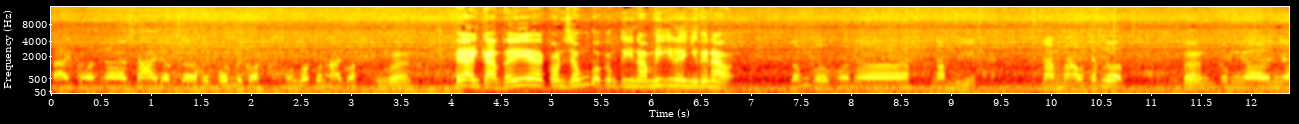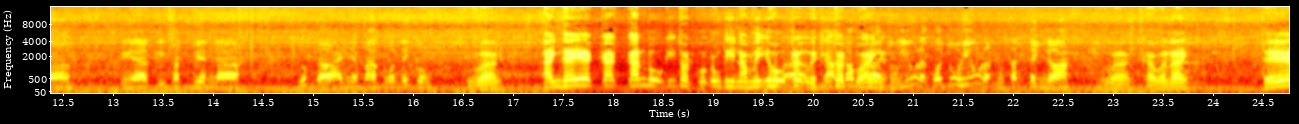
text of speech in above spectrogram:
Sai con uh, sai được uh, hơn 40 con, 41 42 con. Vâng. Thế anh cảm thấy con giống của công ty Nam Mỹ này như thế nào ạ? Giống của con uh, Nam Mỹ đảm bảo chất lượng. Vâng. Công, công uh, thì, uh, kỹ thuật viên uh, giúp đỡ anh bà con đến cùng. Vâng. Anh thấy các cán bộ kỹ thuật của công ty Nam Mỹ hỗ trợ về kỹ thuật của anh chủ yếu là có chú Hiếu là cũng tận tình nữa. Vâng, cảm ơn anh. Thế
